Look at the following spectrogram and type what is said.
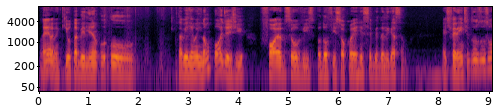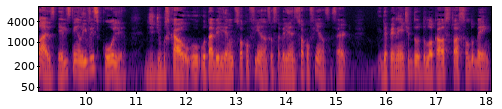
Lembra que o tabelião, o, o, o tabelião ele não pode agir fora do seu ofício, do ofício ao qual é recebida a ligação. É diferente dos usuários. Eles têm a livre escolha de, de buscar o, o tabelião de sua confiança, os tabeliões de sua confiança, certo? Independente do, do local, a situação do bem,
